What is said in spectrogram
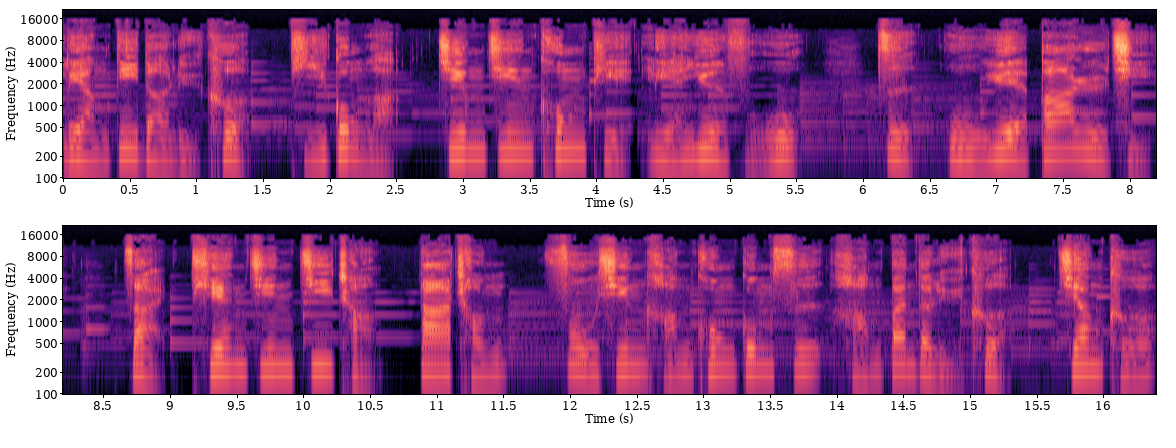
两地的旅客提供了京津空铁联运服务。自五月八日起，在天津机场搭乘复兴航空公司航班的旅客，将可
